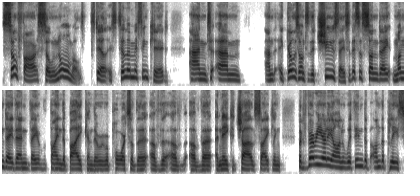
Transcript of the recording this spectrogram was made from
so far, so normal. Still, it's still a missing kid, and um, and it goes on to the Tuesday. So this is Sunday. Monday, then they find the bike, and there reports of the of the of of uh, a naked child cycling. But very early on, within the on the police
